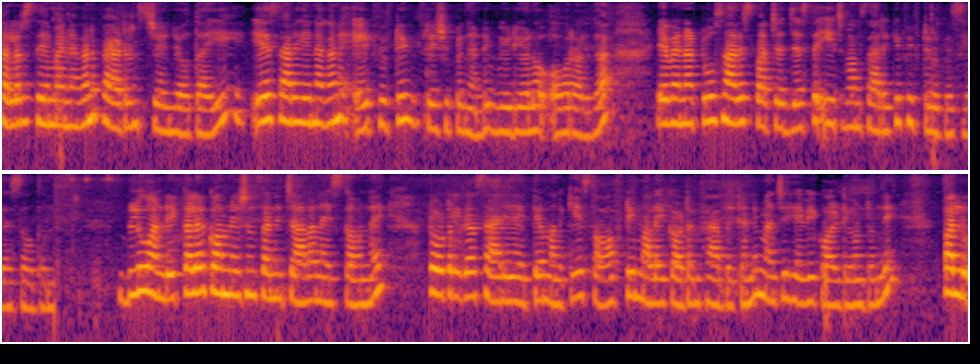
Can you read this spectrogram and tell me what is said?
కలర్ సేమ్ అయినా కానీ ప్యాటర్న్స్ చేంజ్ అవుతాయి. ఏ శారీ అయినా కానీ ఎయిట్ ఫిఫ్టీ ఫ్రీ షిప్పింగ్ అండి వీడియోలో ఓవరాల్గా. ఏవైనా టూ శారీస్ పర్చేజ్ చేస్తే ఈచ్ వన్ శారీకి ఫిఫ్టీ రూపీస్ లెస్ అవుతుంది. బ్లూ అండి. కలర్ కాంబినేషన్స్ అన్నీ చాలా నైస్గా ఉన్నాయి. టోటల్గా శారీ అయితే మనకి సాఫ్ట్ మలై కాటన్ ఫ్యాబ్రిక్ అండి. మంచి హెవీ క్వాలిటీ ఉంటుంది. పళ్ళు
